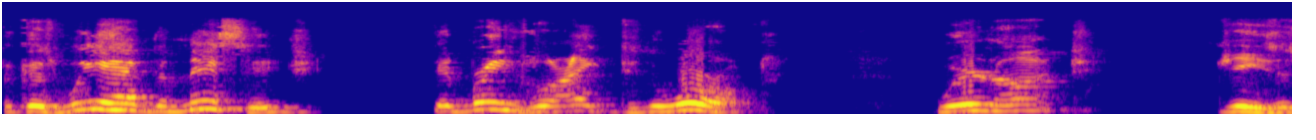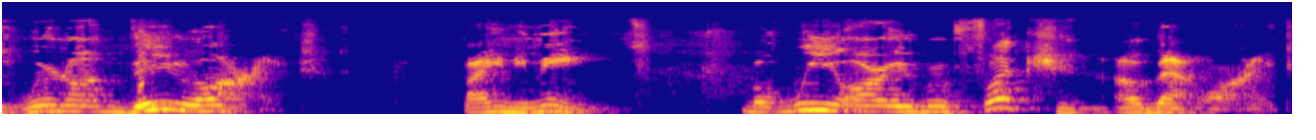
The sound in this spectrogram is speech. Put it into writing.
Because we have the message that brings light to the world. We're not Jesus, we're not the light by any means, but we are a reflection of that light.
